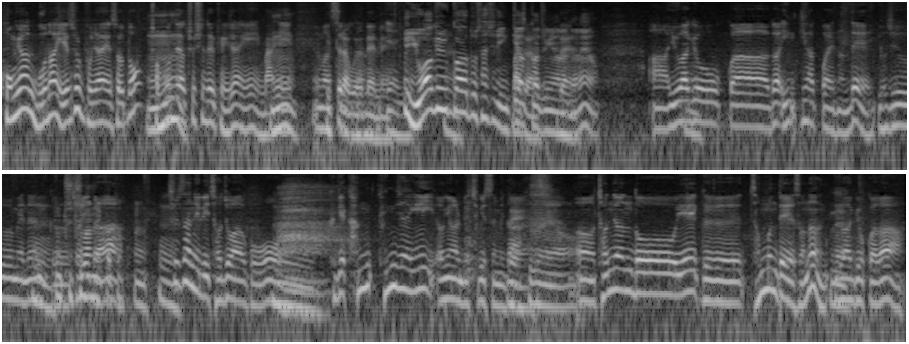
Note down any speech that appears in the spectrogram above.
공연 문화 예술 분야에서도 전문 대학 출신들이 굉장히 많이 음. 네. 있더라고요. 네네. 예, 예. 그 유아교육과도 사실 인기학과. 중에 하나잖아요. 아, 유아교과가 인기학과였는데 요즘에는 음. 그? 저희가 또? 응. 음. 출산율이 저조하고 그게 강- 굉장히 영향을 미치고 있습니다. 네. 그러네요. 어, 전년도에 그 전문대에서는 네. 유아교과가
